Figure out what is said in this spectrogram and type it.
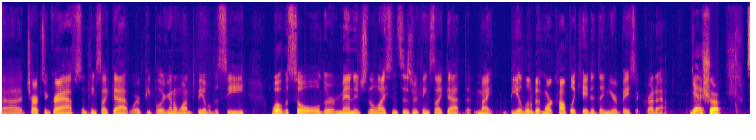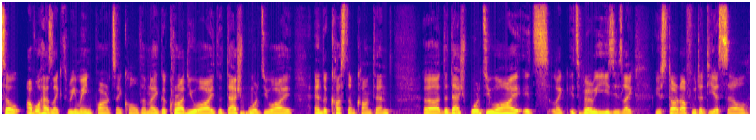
uh, charts and graphs and things like that, where people are going to want to be able to see what was sold or manage the licenses or things like that that might be a little bit more complicated than your basic CRUD app? Yeah, sure. So Avo has like three main parts. I call them like the CRUD UI, the dashboard mm-hmm. UI, and the custom content. Uh, the dashboard UI, it's like it's very easy. It's like you start off with a DSL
